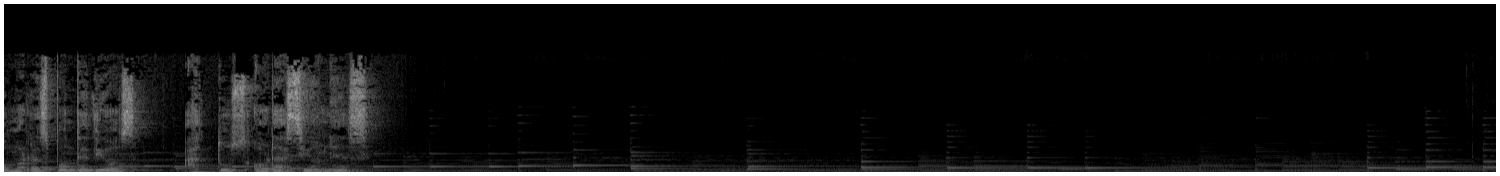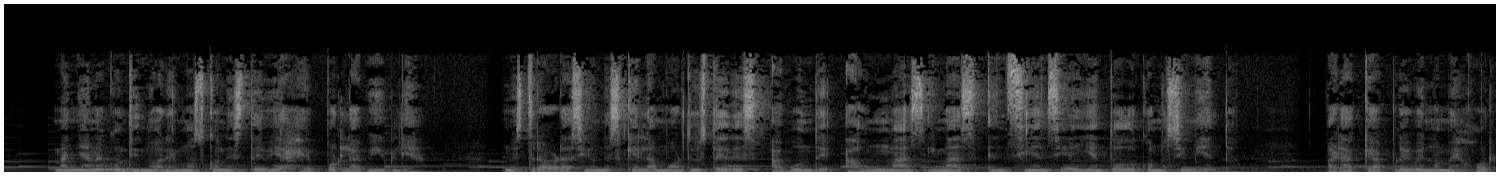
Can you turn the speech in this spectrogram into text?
¿Cómo responde Dios a tus oraciones? Mañana continuaremos con este viaje por la Biblia. Nuestra oración es que el amor de ustedes abunde aún más y más en ciencia y en todo conocimiento, para que aprueben lo mejor,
